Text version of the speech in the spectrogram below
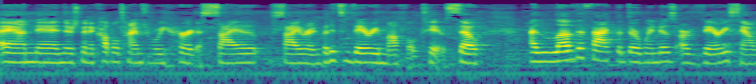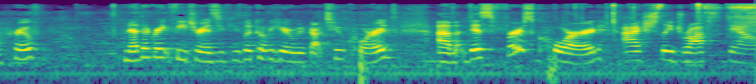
And then there's been a couple times where we heard a siren, but it's very muffled too. So I love the fact that their windows are very soundproof. Another great feature is if you look over here, we've got two cords. Um, this first cord actually drops down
